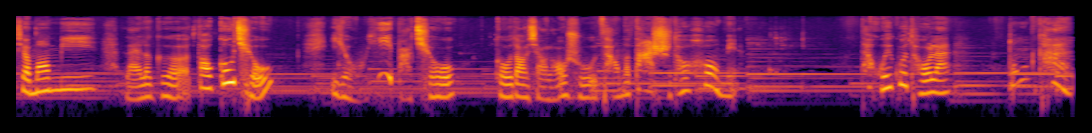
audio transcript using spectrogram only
小猫咪来了个倒钩球，有意把球。勾到小老鼠藏的大石头后面，他回过头来东看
